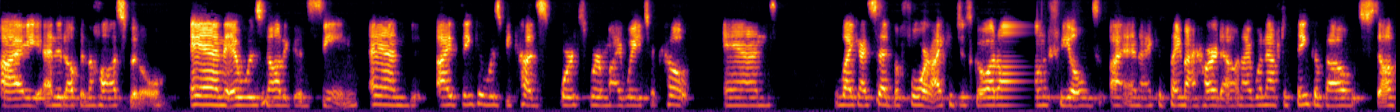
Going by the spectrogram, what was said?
I ended up in the hospital and it was not a good scene. And I think it was because sports were my way to cope. And like I said before, I could just go out on the field uh, and I could play my heart out and I wouldn't have to think about stuff,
